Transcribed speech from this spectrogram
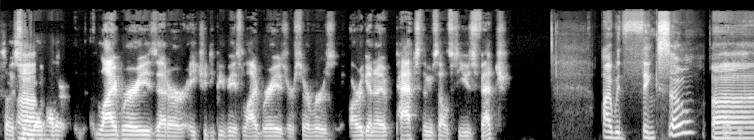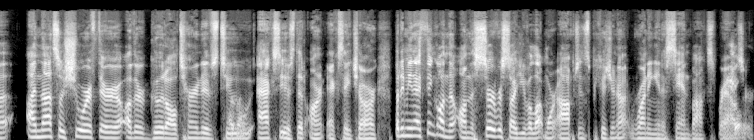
So I assume um, other libraries that are HTTP based libraries or servers are going to patch themselves to use fetch. I would think so. Uh, I'm not so sure if there are other good alternatives to Axios that aren't XHR. But I mean, I think on the on the server side, you have a lot more options because you're not running in a sandbox browser. Sure.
